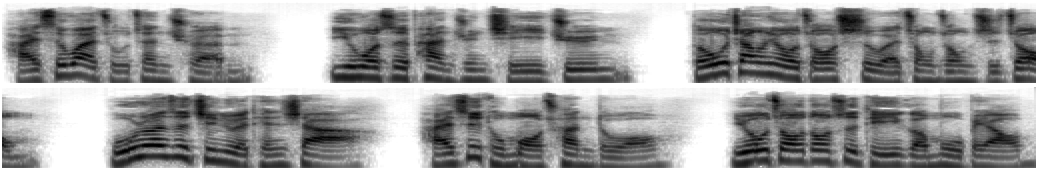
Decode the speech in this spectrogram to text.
还是外族政权，亦或是叛军起义军，都将幽州视为重中之重。无论是侵略天下，还是图谋篡夺，幽州都是第一个目标。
